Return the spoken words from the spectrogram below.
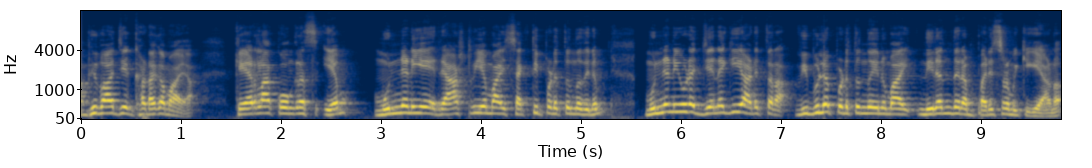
അഭിവാജ്യ ഘടകമായ കേരള കോൺഗ്രസ് എം മുന്നണിയെ രാഷ്ട്രീയമായി ശക്തിപ്പെടുത്തുന്നതിനും മുന്നണിയുടെ ജനകീയ അടിത്തറ വിപുലപ്പെടുത്തുന്നതിനുമായി നിരന്തരം പരിശ്രമിക്കുകയാണ്.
